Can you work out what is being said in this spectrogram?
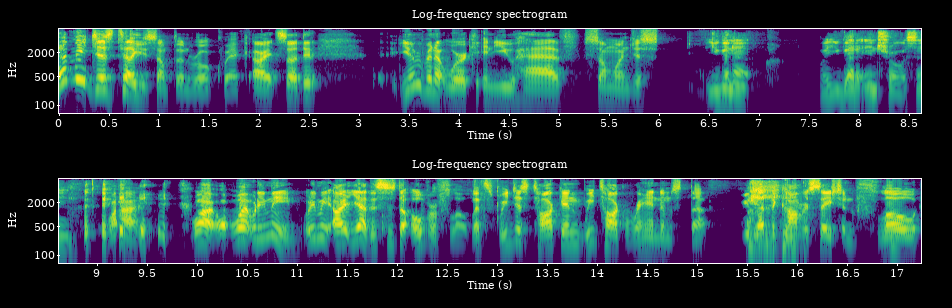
Let me just tell you something real quick. All right, so dude, you ever been at work and you have someone just You gonna wait? You got to intro us in. why? Why? What, what do you mean? What do you mean? All right, yeah, this is the overflow. Let's we just talking. We talk random stuff. We let the conversation flow.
